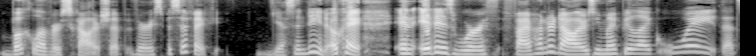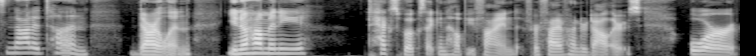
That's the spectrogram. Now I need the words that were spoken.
Book Lover Scholarship. Very specific. Yes, indeed. Okay, and it is worth $500. You might be like, wait, that's not a ton. Darlin', you know how many textbooks I can help you find for $500? Or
